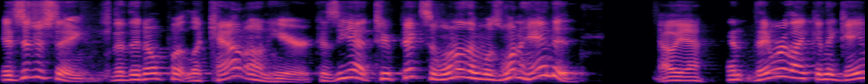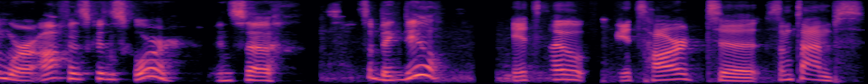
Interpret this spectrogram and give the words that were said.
It's interesting that they don't put LeCounte on here because he had two picks and one of them was one handed. Oh yeah, And they were like in a game where offense couldn't score. And so it's a big deal. it's so it's hard to sometimes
